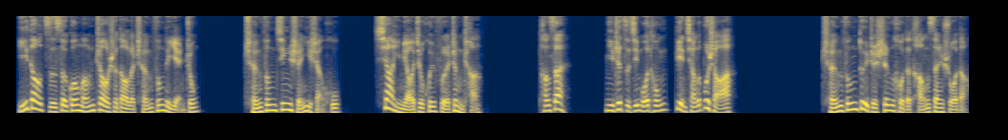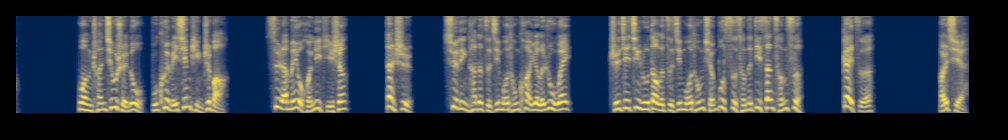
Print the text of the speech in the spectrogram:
一道紫色光芒照射到了陈峰的眼中，陈峰精神一闪，忽下一秒就恢复了正常。唐三，你这紫极魔瞳变强了不少啊！陈峰对着身后的唐三说道：“忘川秋水露不愧为仙品之宝，虽然没有魂力提升，但是却令他的紫极魔瞳跨越了入微，直接进入到了紫极魔瞳全部四层的第三层次盖子。而且，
